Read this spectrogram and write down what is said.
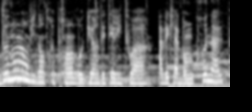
Donnons l'envie d'entreprendre au cœur des territoires avec la Banque Rhône-Alpes,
